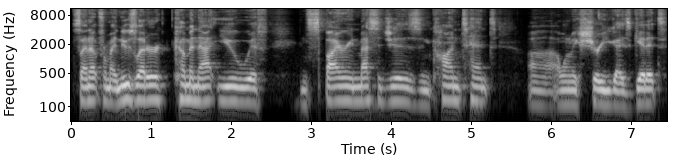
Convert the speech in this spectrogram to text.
Sign up for my newsletter coming at you with inspiring messages and content. Uh, I want to make sure you guys get it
